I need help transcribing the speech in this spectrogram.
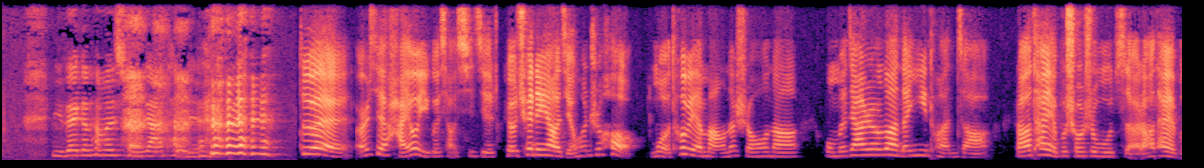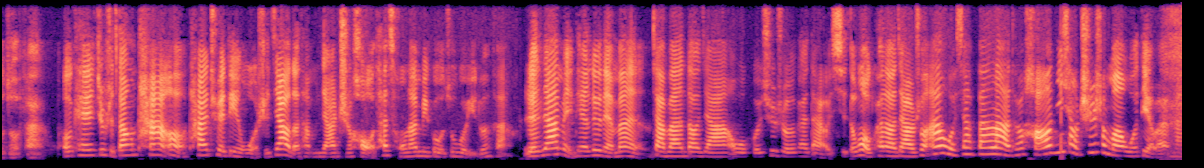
你在跟他们全家谈恋爱。对，而且还有一个小细节，就确定要结婚之后，我特别忙的时候呢，我们家人乱的一团糟。然后他也不收拾屋子，然后他也不做饭。OK，就是当他哦，他确定我是嫁到他们家之后，他从来没给我做过一顿饭。人家每天六点半下班到家，我回去的时候就开始打游戏。等我快到家，我说啊，我下班了。他说好，你想吃什么？我点外卖。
